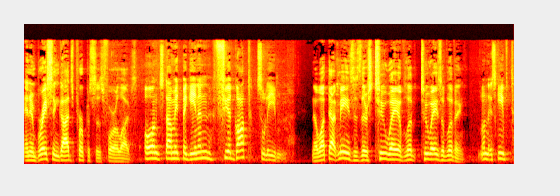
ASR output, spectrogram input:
and embracing God's purposes for our lives. und damit beginnen, für Gott zu leben. Now, what that means is there's two, way of two ways of living. Und es gibt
